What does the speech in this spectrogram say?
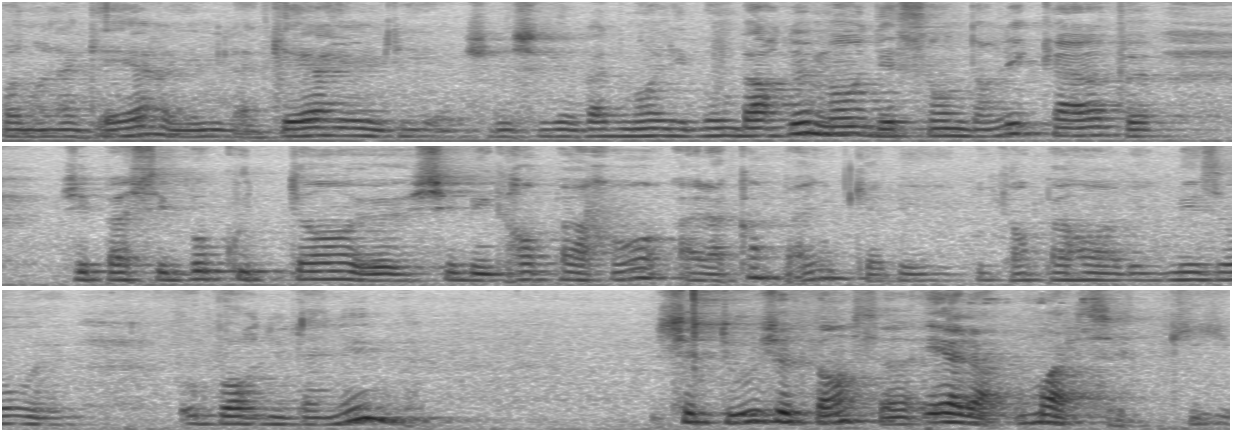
pendant la guerre, il y a eu la guerre, il y a eu les- je me souviens vaguement les bombardements, descendre dans les caves. J'ai passé beaucoup de temps euh, chez mes grands-parents à la campagne, qui mes grands-parents avaient une maison euh, au bord du Danube. C'est tout, je pense. hein. Et alors, moi, ce qui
